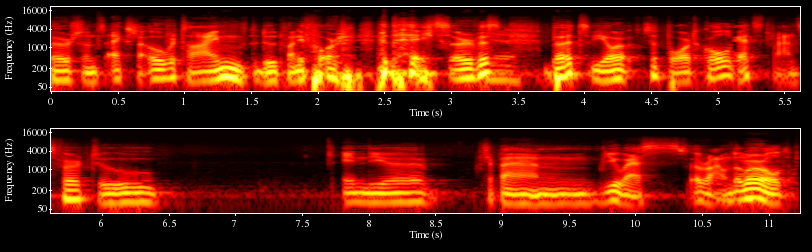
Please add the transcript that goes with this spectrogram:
persons extra overtime to do 24 a day service. Yeah. But your support call gets transferred to India, Japan, US, around the world.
